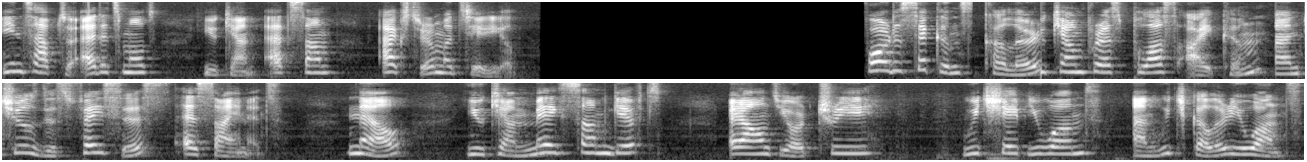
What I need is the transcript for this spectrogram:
In tap to edit mode, you can add some extra material. For the second color, you can press plus icon and choose this faces, assign it. Now, you can make some gifts around your tree, which shape you want and which color you want.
